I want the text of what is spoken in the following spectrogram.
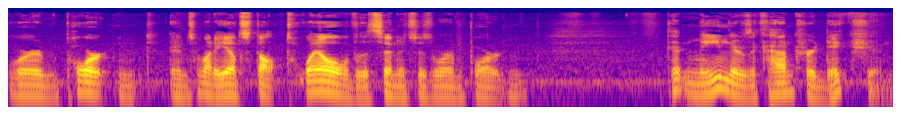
were important and somebody else thought 12 of the sentences were important. Doesn't mean there's a contradiction.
